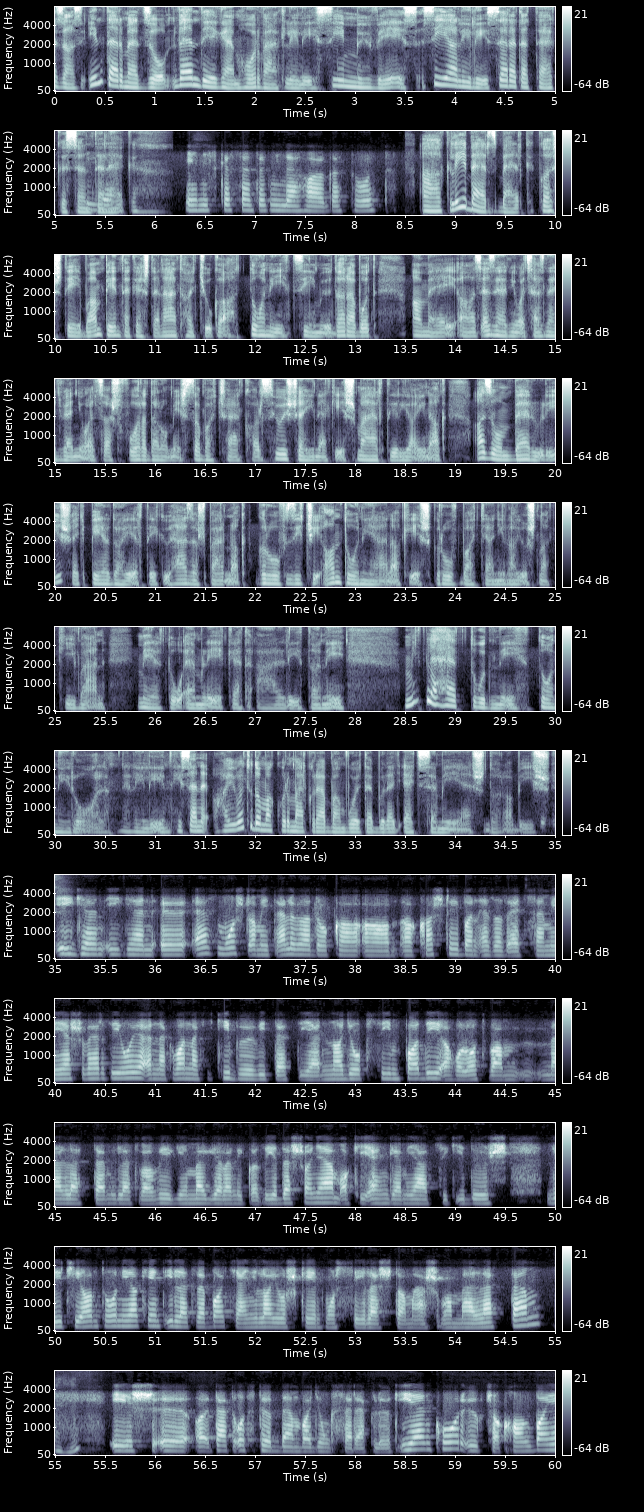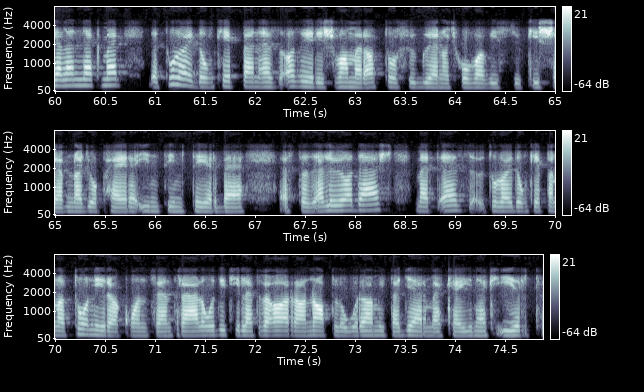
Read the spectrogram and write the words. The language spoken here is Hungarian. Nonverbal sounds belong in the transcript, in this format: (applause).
Ez az Intermezzo, vendégem Horváth Lili, színművész. Szia Lili, szeretettel köszöntelek. Én is köszöntök minden hallgatót. A Klebersberg kastélyban péntek este láthatjuk a Tony című darabot, amely az 1848-as forradalom és szabadságharc hőseinek és mártírjainak, azon belül is egy példaértékű házaspárnak, Gróf Zicsi Antóniának és Gróf Battyányi Lajosnak kíván méltó emléket állítani. Mit lehet tudni Tonyról, Lili? Hiszen, ha jól tudom, akkor már korábban volt ebből egy egyszemélyes darab is. Igen, igen. Ez most, amit előadok a, a, a kastélyban, ez az egyszemélyes verziója. Ennek vannak kibővített ilyen nagyobb színpadi, ahol ott van mellettem, illetve a végén megjelenik az édesanyám, aki engem játszik idős Zicsi Antóniaként, illetve Batyányi Lajosként most Széles Tamás van mellettem, uh-huh. és tehát ott többen vagyunk szereplők ilyenkor, ők csak hangban jelennek meg, de tulajdonképpen ez azért is van, mert attól függően, hogy hova visszük kisebb, nagyobb helyre, intim térbe ezt az előadást, mert ez tulajdonképpen a Tonira koncentrálódik, illetve arra a naplóra, amit a gyermekeinek írt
